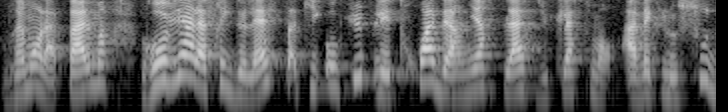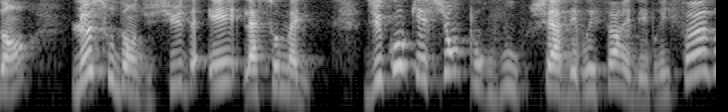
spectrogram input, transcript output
vraiment la palme, revient à l'Afrique de l'Est qui occupe les trois dernières places du classement, avec le Soudan, le Soudan du Sud et la Somalie. Du coup, question pour vous, chers débriefeurs et débriefeuses,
